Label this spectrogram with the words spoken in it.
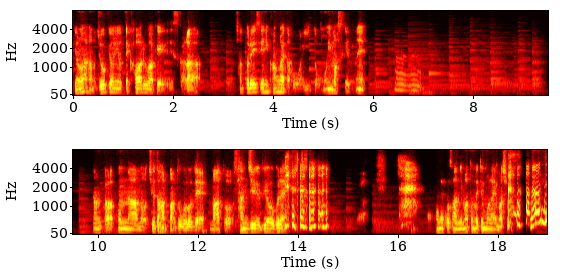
世の中の状況によって変わるわけですからちゃんと冷静に考えた方がいいと思いますけどね。うんうん。なんかこんなあの中途半端なところで、まあ、あと30秒ぐらい。金子さんにまとめてもらいましょう。なんで？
